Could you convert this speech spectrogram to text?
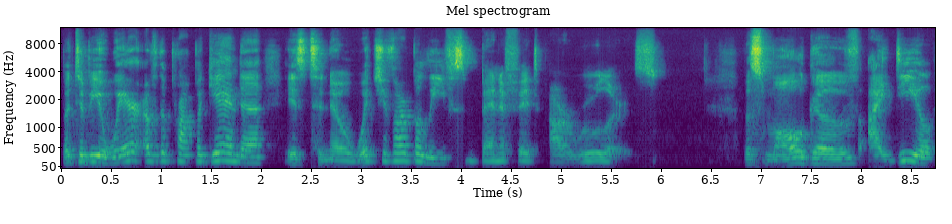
But to be aware of the propaganda is to know which of our beliefs benefit our rulers. The small gov ideal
